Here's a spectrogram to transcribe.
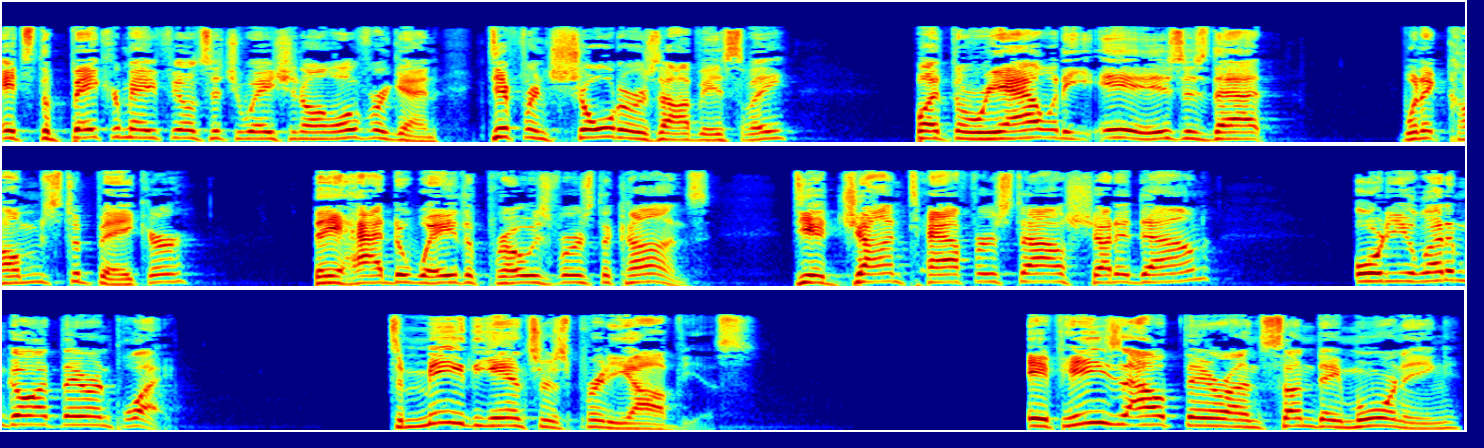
It's the Baker Mayfield situation all over again. Different shoulders, obviously, but the reality is, is that when it comes to Baker, they had to weigh the pros versus the cons. Did Jon Taffer style shut it down? Or do you let him go out there and play? To me, the answer is pretty obvious. If he's out there on Sunday morning,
